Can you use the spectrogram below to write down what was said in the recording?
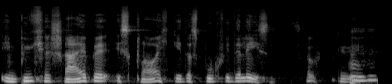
in Bücher schreibe, ist klar, ich gehe das Buch wieder lesen. So. Mhm.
